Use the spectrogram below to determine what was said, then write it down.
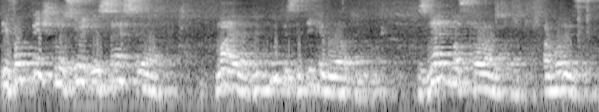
І фактично сьогодні сесія має відбутися тільки на одному. Знять Москаленко або знять.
